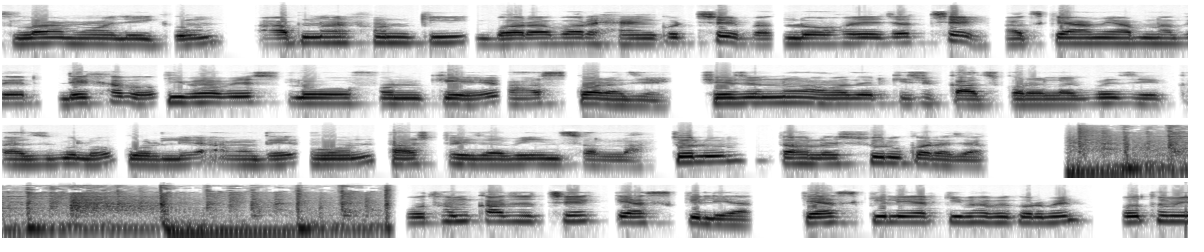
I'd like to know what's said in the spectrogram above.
আসসালামু আলাইকুম। আপনার ফোন কি বরাবর হ্যাং করছে বা স্লো হয়ে যাচ্ছে? আজকে আমি আপনাদের দেখাবো কীভাবে স্লো ফোনকে ফাস্ট করা যায়। সেজন্য আমাদের কিছু কাজ করা লাগবে, যে কাজগুলো করলে আমাদের ফোন ফাস্ট হয়ে যাবে ইনশাল্লাহ চলুন তাহলে শুরু করা যাক। প্রথম কাজ হচ্ছে ক্যাশ ক্লিয়ার ক্যাশ ক্লিয়ার কীভাবে করবেন? প্রথমে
